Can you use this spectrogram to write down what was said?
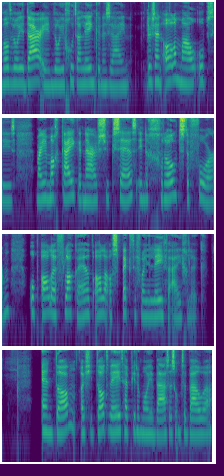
wat wil je daarin? Wil je goed alleen kunnen zijn? Er zijn allemaal opties, maar je mag kijken naar succes in de grootste vorm op alle vlakken, op alle aspecten van je leven eigenlijk. En dan, als je dat weet, heb je een mooie basis om te bouwen.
